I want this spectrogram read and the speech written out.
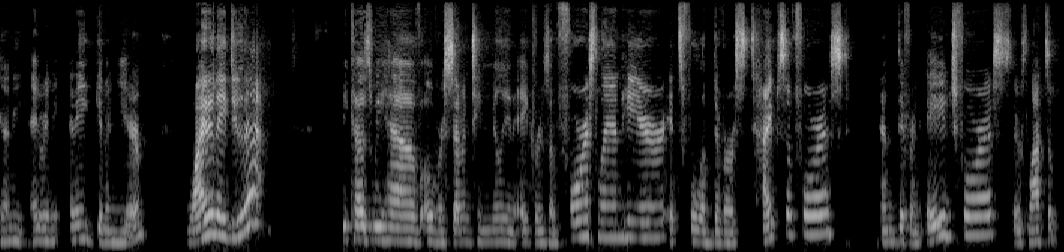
any, any, any given year. Why do they do that? Because we have over 17 million acres of forest land here. It's full of diverse types of forest and different age forests. There's lots of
